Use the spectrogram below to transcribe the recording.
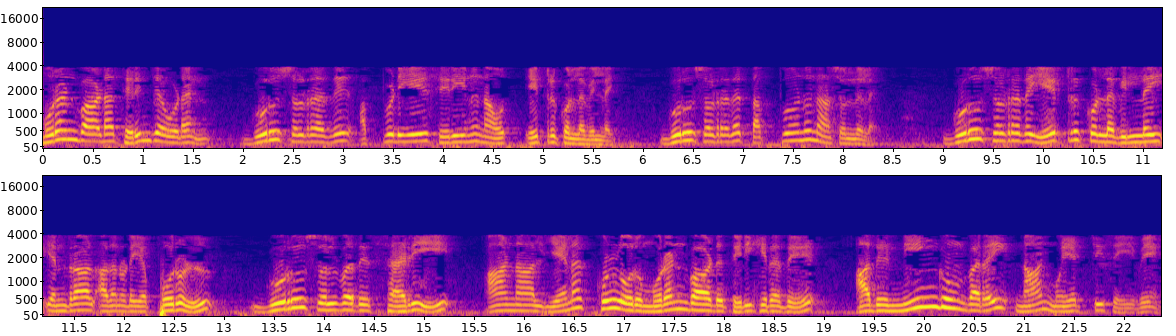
முரண்பாடா தெரிஞ்சவுடன் குரு சொல்றது அப்படியே சரின்னு நான் ஏற்றுக்கொள்ளவில்லை. குரு சொல்றத தப்புன்னு நான் சொல்லல. குரு சொல்றதை ஏற்றுக்கொள்ளவில்லை என்றால் அதனுடைய பொருள் குரு சொல்வது சரி ஆனால் எனக்குள் ஒரு முரண்பாடு தெரிகிறது அது நீங்கும் வரை நான் முயற்சி செய்வேன்.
